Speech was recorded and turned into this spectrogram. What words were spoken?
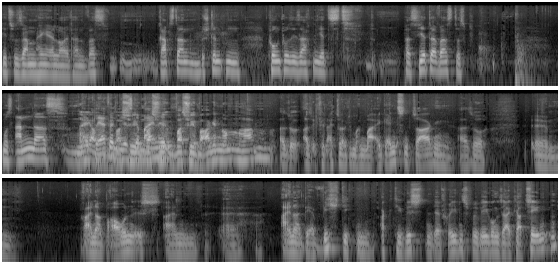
die Zusammenhänge erläutern. Was gab es dann einen bestimmten Punkt, wo Sie sagten, jetzt passiert da was, das muss anders naja, erklärt werden, wie es gemeint was wir, was wir wahrgenommen haben, also, also vielleicht sollte man mal ergänzend sagen, also ähm, Rainer Braun ist ein, äh, einer der wichtigen Aktivisten der Friedensbewegung seit Jahrzehnten.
